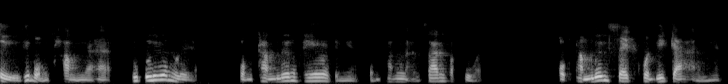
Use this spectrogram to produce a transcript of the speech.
สื่อที่ผมทำนะฮะทุกเรื่องเลย ผมทำเรื่องเพศอย่างเงี้ย ผมทำหนังสั้นประกวด ผมทำเรื่องเซ็กคนพิการอย่างเงี้ย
